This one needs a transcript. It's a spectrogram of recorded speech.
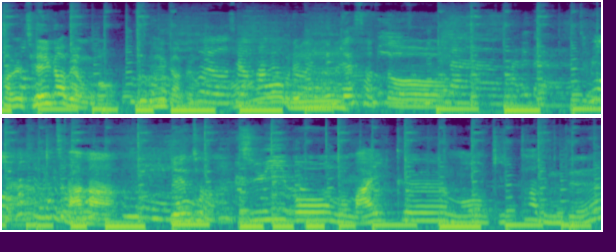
가벼 제일 가벼운 거. 제일 가벼운 거. 제가 가벼운 우리 민님께서 또 왜 파츠 이렇게 많아. 얘는 저 지휘봉, 뭐 마이크, 뭐 기타 등등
